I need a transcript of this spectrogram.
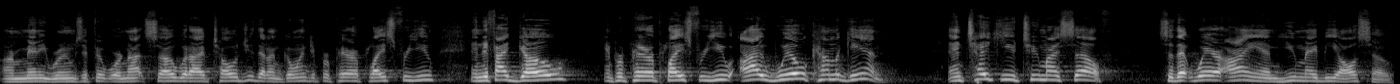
are many rooms. If it were not so, would I have told you that I'm going to prepare a place for you? And if I go and prepare a place for you, I will come again and take you to myself, so that where I am, you may be also.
